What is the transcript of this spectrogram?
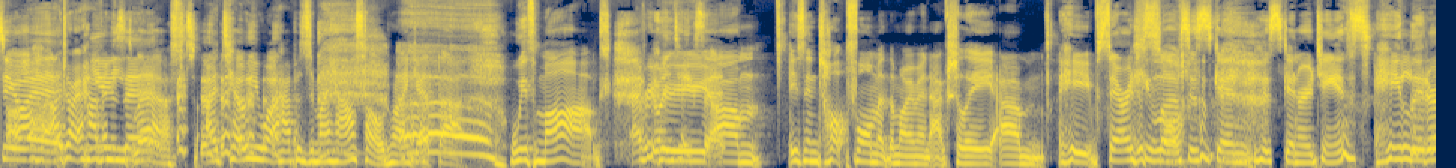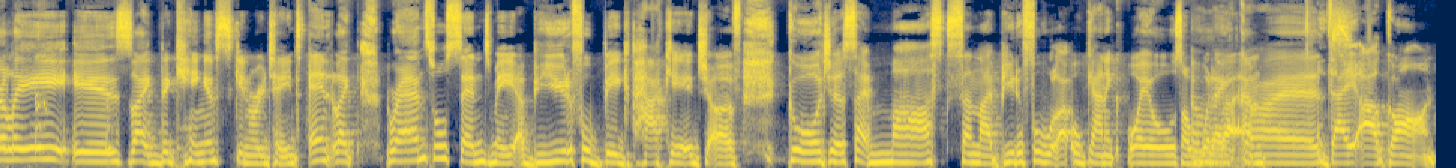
Do Oh, I don't have any it. left. I tell you what happens in my household when I get that with Mark. Everyone who, takes it. Um, is in top form at the moment. Actually, um, he Sarah just He saw- loves his skin, his skin routines. He literally is like the king of skin routines. And like brands will send me a beautiful big package of gorgeous like masks and like beautiful like organic oils or whatever. and God. they are gone.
